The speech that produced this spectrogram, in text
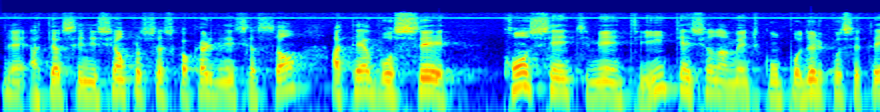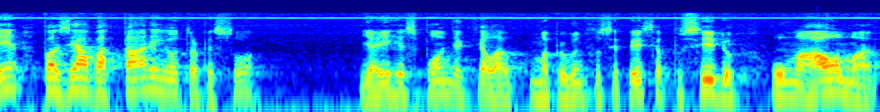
né? Até você iniciar um processo qualquer de iniciação, até você conscientemente, intencionalmente, com o poder que você tenha, fazer avatar em outra pessoa. E aí responde aquela uma pergunta que você fez, se é possível uma alma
